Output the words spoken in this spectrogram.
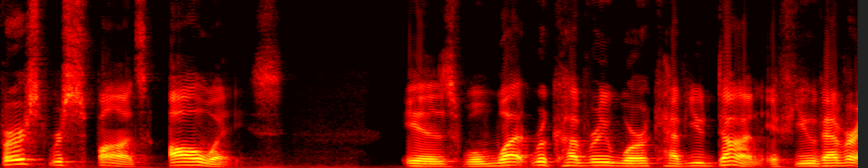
first response always is, well, what recovery work have you done? If you've ever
